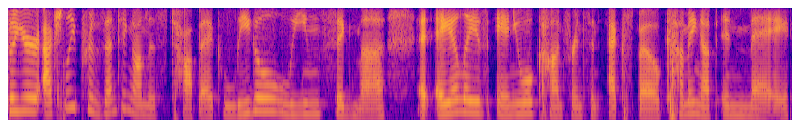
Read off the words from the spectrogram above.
So, you're actually presenting on this topic, Legal Lean Sigma, at ALA's annual conference and expo coming up in May.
